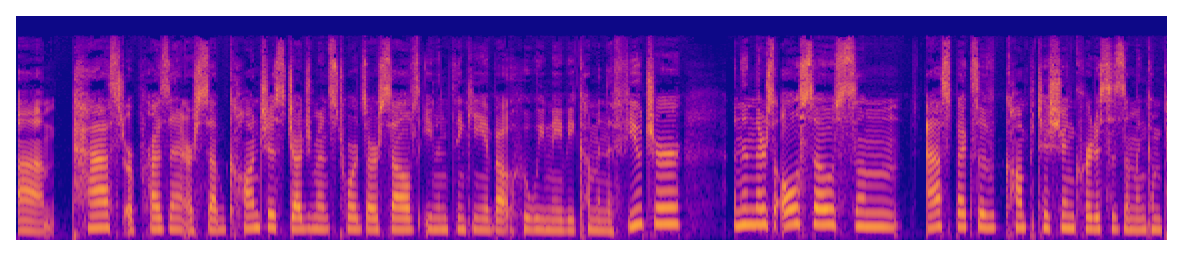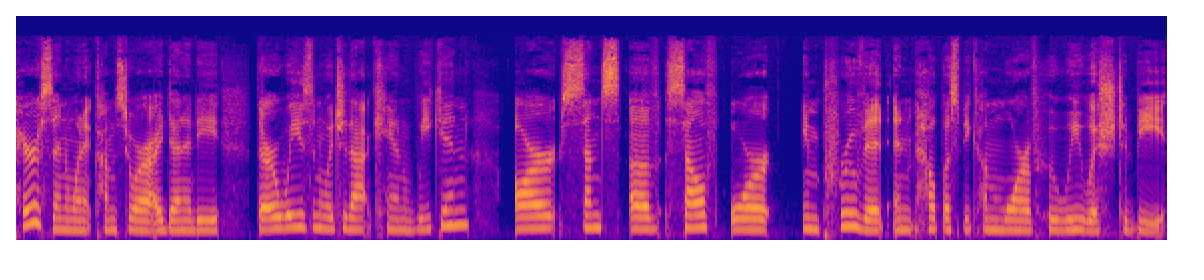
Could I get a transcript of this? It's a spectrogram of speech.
um, past or present or subconscious judgments towards ourselves, even thinking about who we may become in the future. And then there's also some aspects of competition, criticism, and comparison when it comes to our identity. There are ways in which that can weaken our sense of self or improve it and help us become more of who we wish to be.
